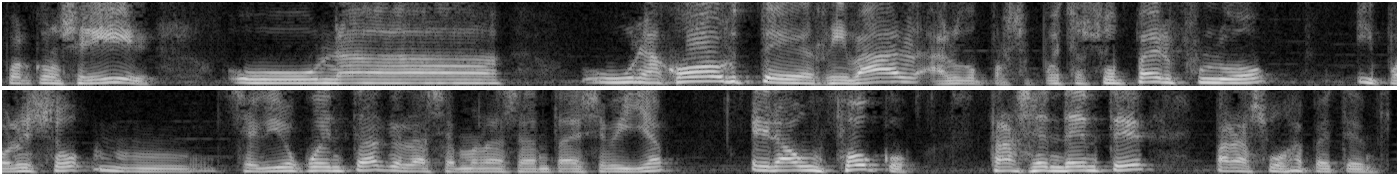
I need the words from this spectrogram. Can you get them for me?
por conseguir una, una corte rival, algo por supuesto superfluo, y por eso mm, se dio cuenta que la Semana Santa de Sevilla era un foco trascendente para sus apetencias.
